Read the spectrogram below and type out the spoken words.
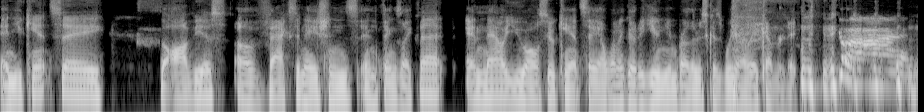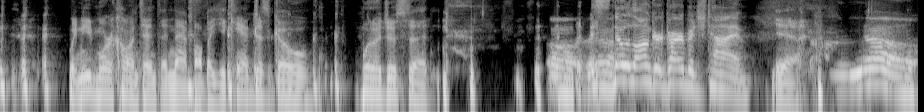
And you can't say the obvious of vaccinations and things like that. And now you also can't say, I want to go to Union Brothers because we already covered it. Come on. we need more content than that, Bubba. You can't just go what I just said. Oh, This is no. no longer garbage time. Yeah. no.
